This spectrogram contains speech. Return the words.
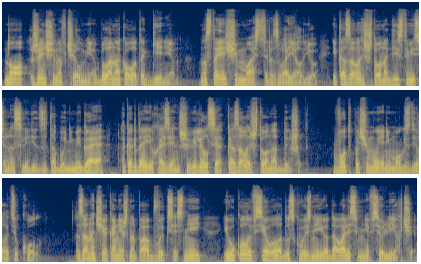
Но женщина в челме была наколота гением. Настоящий мастер изваял ее, и казалось, что она действительно следит за тобой не мигая, а когда ее хозяин шевелился, казалось, что она дышит. Вот почему я не мог сделать укол. За ночь я, конечно, пообвыкся с ней, и уколы Всеволоду сквозь нее давались мне все легче.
